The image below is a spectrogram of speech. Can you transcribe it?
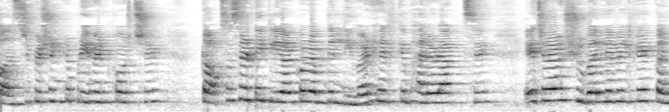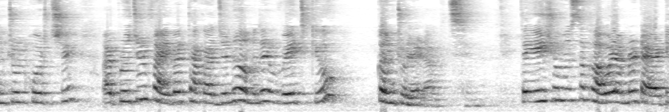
কনস্টিপেশনকে প্রিভেন্ট করছে। টক্সিসিটি ক্লিয়ার করে আমাদের লিভার হেলথকে ভালো রাখছে। এছাড়াও সুগার লেভেলকে কন্ট্রোল করছে। আর প্রচুর ফাইবার থাকার জন্য আমাদের ওয়েটকেও কন্ট্রোলে রাখছে। তাই এই সমস্ত খাবার আমরা ডায়েটে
